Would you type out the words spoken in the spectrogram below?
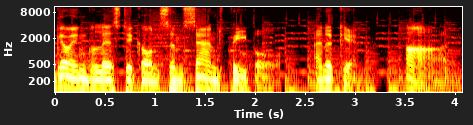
Going ballistic on some sand people. Anakin. Aang.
